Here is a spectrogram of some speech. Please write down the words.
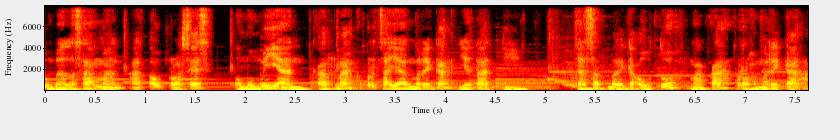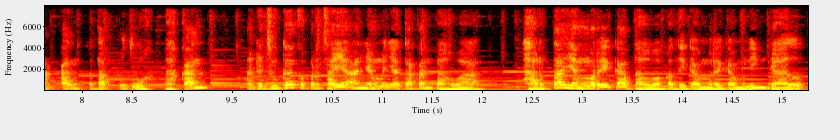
pembalasaman atau proses pemumian karena kepercayaan mereka ya tadi jasad mereka utuh, maka roh mereka akan tetap utuh. Bahkan ada juga kepercayaan yang menyatakan bahwa harta yang mereka bawa ketika mereka meninggal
